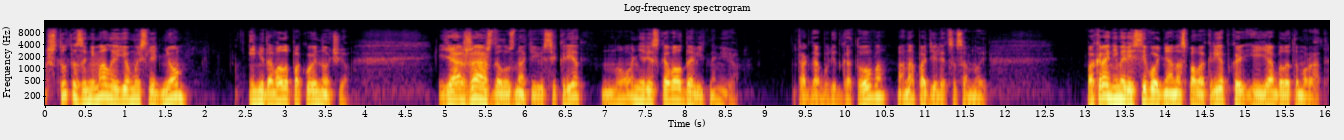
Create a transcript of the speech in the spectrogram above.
Что-то занимало ее мысли днем и не давало покоя ночью. Я жаждал узнать ее секрет, но не рисковал давить на нее. Когда будет готова, она поделится со мной. По крайней мере, сегодня она спала крепко, и я был этому рад.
